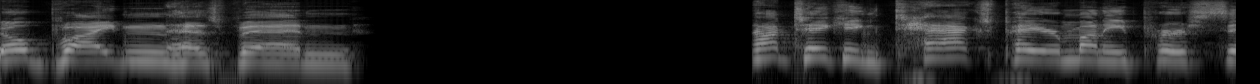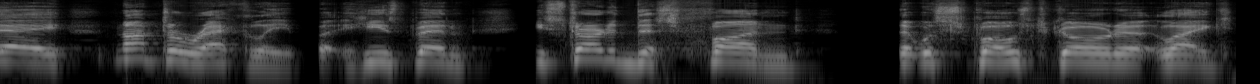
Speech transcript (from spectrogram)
Joe Biden has been not taking taxpayer money per se, not directly, but he's been. He started this fund that was supposed to go to, like,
